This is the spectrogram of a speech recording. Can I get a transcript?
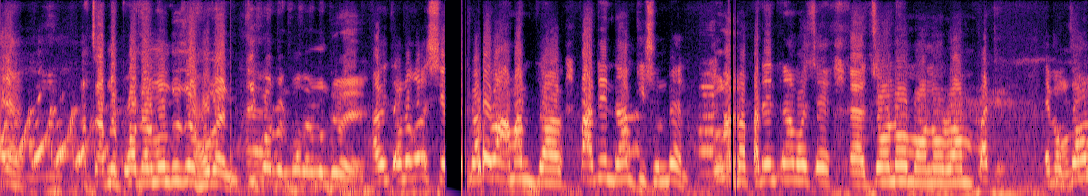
হ্যাঁ। আচ্ছা আপনি প্রধানমন্ত্রী যে হবেন কি হ্যাঁ। করবেন প্রধানমন্ত্রী হয়ে? আমি জনগণের আমার পার্টির নাম কি শুনবেন। আমার পার্টির নাম হচ্ছে জনমনোরম পার্টি। এবং জন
